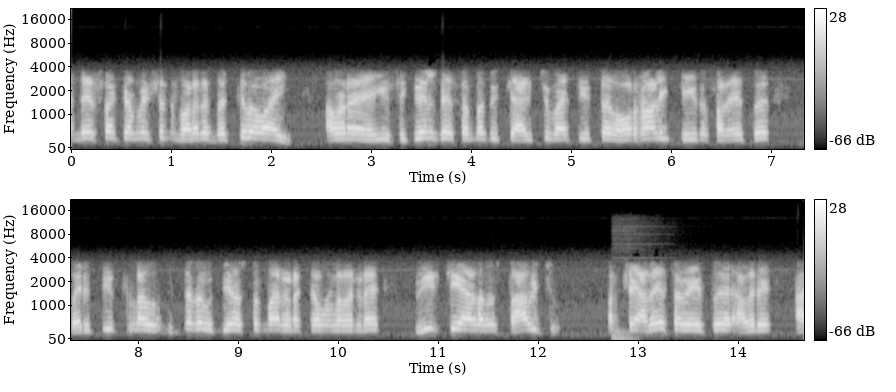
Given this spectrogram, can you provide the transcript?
അന്വേഷണ കമ്മീഷൻ വളരെ വ്യക്തമായി അവിടെ ഈ സിഗ്നലിനെ സംബന്ധിച്ച് അഴിച്ചു മാറ്റിയിട്ട് ഓവർഹാളിംഗ് ചെയ്യുന്ന സമയത്ത് വരുത്തിയിട്ടുള്ള ഉന്നത ഉദ്യോഗസ്ഥന്മാരടക്കമുള്ളവരുടെ വീഴ്ചയാണെന്ന് സ്ഥാപിച്ചു. പക്ഷെ അതേ സമയത്ത് അവർ ആ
